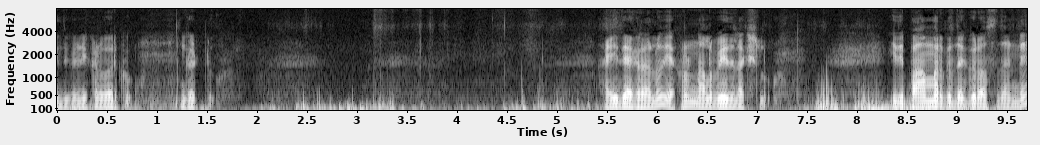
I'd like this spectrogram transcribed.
ఇదిగోండి ఇక్కడ వరకు గట్టు. ఐదు ఎకరాలు ఎకరం నలభై ఐదు లక్షలు. ఇది పామర్కు దగ్గర వస్తుందండి.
